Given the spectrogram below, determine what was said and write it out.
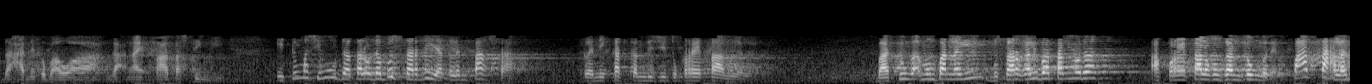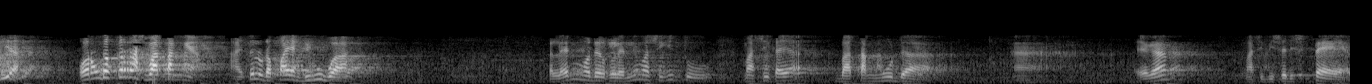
Dahannya ke bawah, nggak naik ke atas tinggi. Itu masih muda. Kalau udah besar dia, kalian paksa. Kalian ikatkan di situ kereta misalnya. Batu nggak mempan lagi, besar kali batangnya udah. Ah kereta lo gantung gitu. Patah lah dia. Orang udah keras batangnya. Nah itu udah payah dirubah. Kalian model kalian ini masih gitu, masih kayak batang muda. Nah, ya kan? Masih bisa di setel.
